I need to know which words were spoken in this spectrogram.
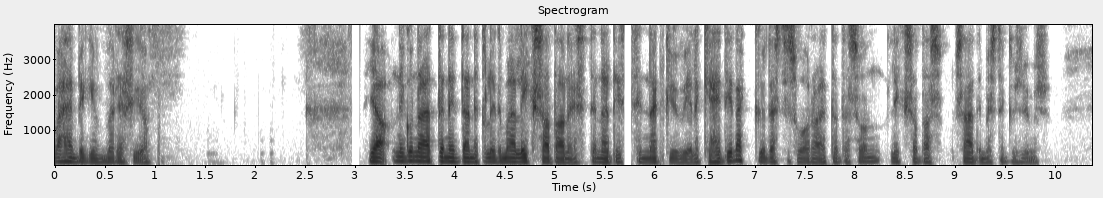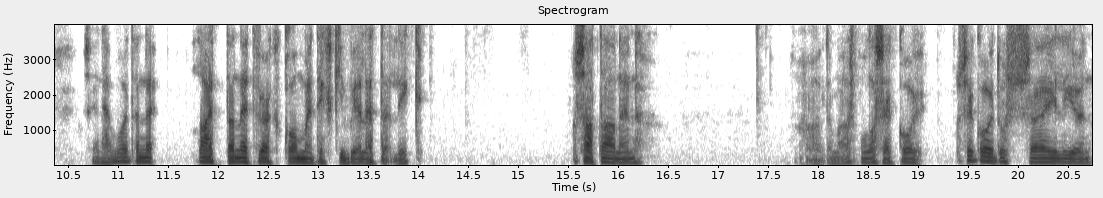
vähempikin versio. Ja niin kuin näette, niin tänne tuli tämä lik niin sitten nätisti näkyy, eli heti näkyy tästä suoraan, että tässä on lik säätimestä kysymys. Senhän voi tänne laittaa network commentiksi vielä, että lik satanen. Tämä olisi mulla sekoi, sekoitussäiliön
